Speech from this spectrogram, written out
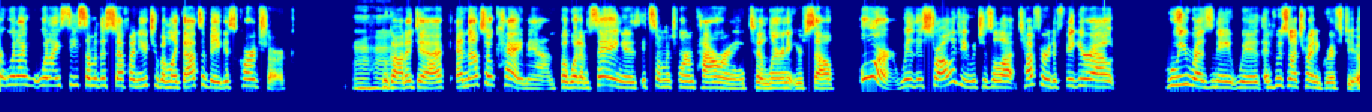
are when I, when I see some of this stuff on YouTube, I'm like, that's a Vegas card shark Mhm. who got a deck and that's okay, man. But what I'm saying is it's so much more empowering to learn it yourself or with astrology, which is a lot tougher to figure out who you resonate with and who's not trying to grift you.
